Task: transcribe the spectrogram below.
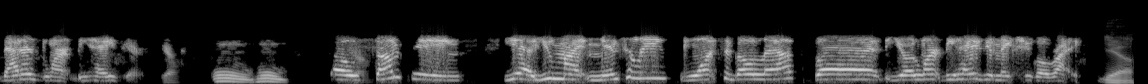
that is learned behavior. Yeah. Mm-hmm. So Yeah. some things, yeah, you might mentally want to go left, but your learned behavior makes you go right. yeah.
